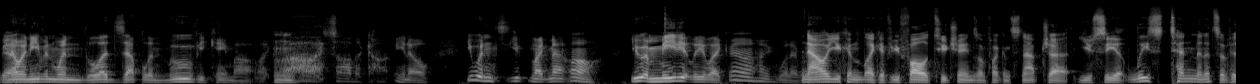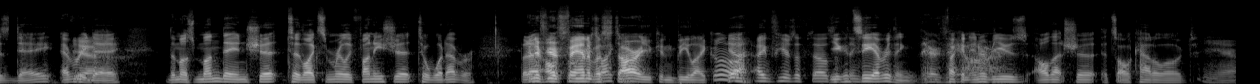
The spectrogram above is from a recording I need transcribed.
You know, Mm-hmm. And even when the Led Zeppelin movie came out, like, Mm. oh, I saw the, con-, you know, you wouldn't, you like now, oh, you immediately like, oh, whatever. Now you can like if you follow 2 Chainz on fucking Snapchat, you see at least 10 minutes of his day every day, Yeah. the most mundane shit to like some really funny shit to whatever. But and I if you're a fan of a like star, you can be like, oh, Yeah. I, here's a thousand. you can things. see everything. There fucking are. interviews, all that shit. It's all cataloged. Yeah.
